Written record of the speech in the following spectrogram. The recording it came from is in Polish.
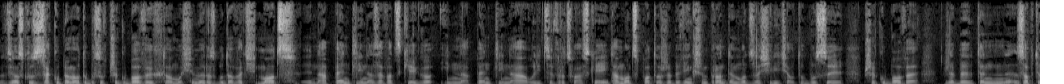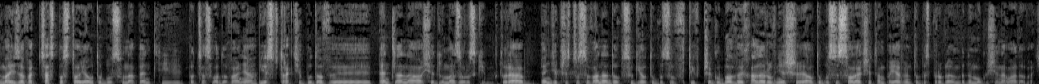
W związku z zakupem autobusów przegubowych to musimy rozbudować moc na pętli na Zawadzkiego i na pętli na ulicy Wrocławskiej. Ta moc po to, żeby większym prądem móc zasilić autobusy przegubowe, żeby ten zoptymalizować czas postoju autobusu na pętli podczas ładowania. Jest w trakcie budowy pętla na osiedlu mazurskim, która będzie przystosowana do obsługi autobusów tych przegubowych, ale również autobusy SOL, jak się tam pojawią, to bez problemu będą mogły się naładować.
